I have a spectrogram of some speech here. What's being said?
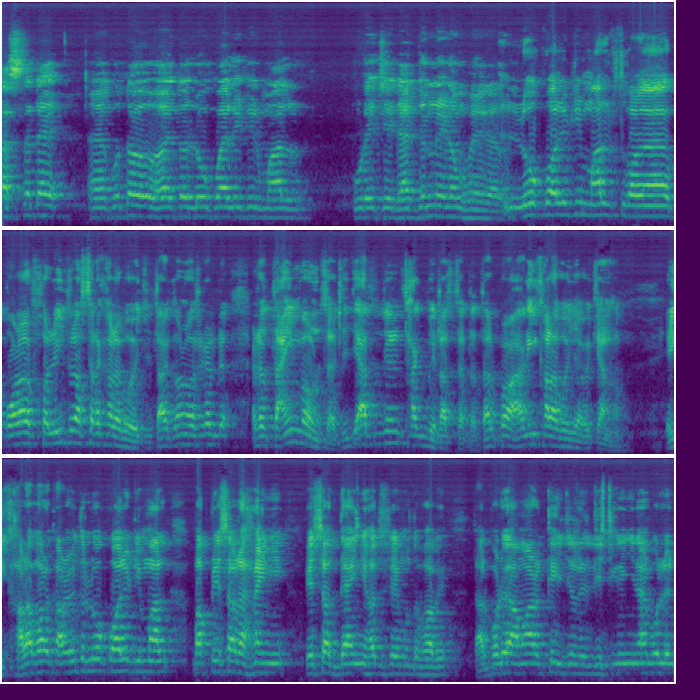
রাস্তাটায় কোথাও হয়তো লো কোয়ালিটির মাল পড়েছে যার জন্য এরকম হয়ে গেল? লো কোয়ালিটির মাল পড়ার ফলেই তো রাস্তাটা খারাপ হয়েছে। তার কারণ একটা টাইম বাউন্স আছে যে এতদিন থাকবে রাস্তাটা তারপর আগেই খারাপ হয়ে যাবে কেন? এই খারাপ হওয়ার কারণে তো লো কোয়ালিটি মাল বা প্রেশার হয়নি প্রেশার দেয়নি হয়তো সেই মতোভাবে তারপরে আমাকে ডিস্ট্রিক্ট ইঞ্জিনিয়ার বললেন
